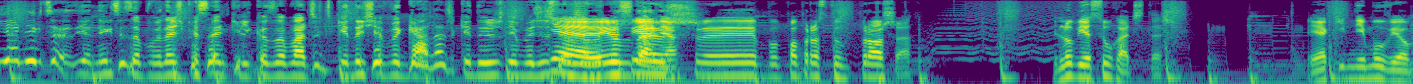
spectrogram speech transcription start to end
Ja nie chcę, ja nie chcę zapowiadać piosenki, tylko zobaczyć, kiedy się wygadasz, kiedy już nie będziesz miał Nie, żadnego już, ja zdania. już yy, po, po prostu proszę. Lubię słuchać też. Jak inni mówią,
